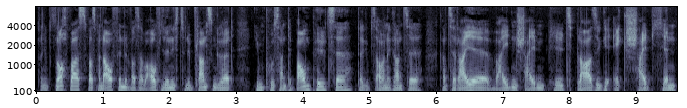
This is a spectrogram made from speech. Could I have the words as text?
dann gibt es noch was, was man auch findet, was aber auch wieder nicht zu den Pflanzen gehört. Imposante Baumpilze. Da gibt es auch eine ganze, ganze Reihe. Weidenscheibenpilz, blasige Eckscheibchen,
